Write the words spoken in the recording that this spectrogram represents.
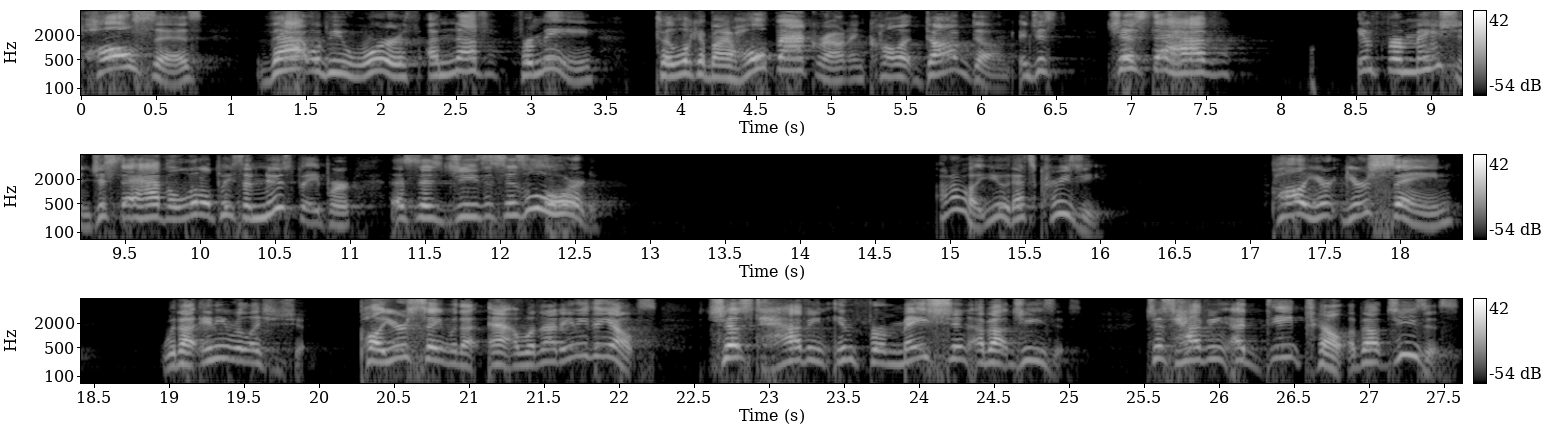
Paul says that would be worth enough for me to look at my whole background and call it dog dung. And just, just to have information, just to have a little piece of newspaper that says Jesus is Lord. I don't know about you, that's crazy. Paul, you're, you're saying without any relationship, Paul, you're saying without, uh, without anything else, just having information about Jesus, just having a detail about Jesus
